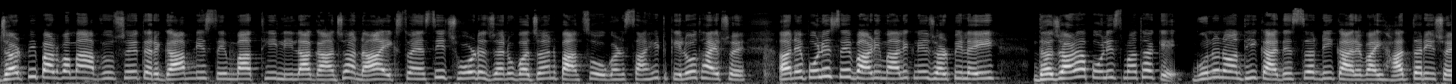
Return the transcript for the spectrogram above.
ઝડપી પાડવામાં આવ્યું છે ત્યારે ગામની સીમમાંથી લીલા ગાંજાના એકસો છોડ જેનું વજન પાંચસો કિલો થાય છે અને પોલીસે વાડી માલિકને ઝડપી લઈ ધજાડા પોલીસ મથકે ગુનો નોંધી કાયદેસરની કાર્યવાહી હાથ ધરી છે.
